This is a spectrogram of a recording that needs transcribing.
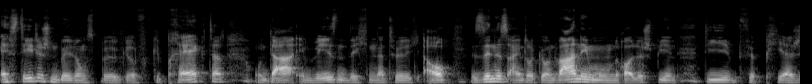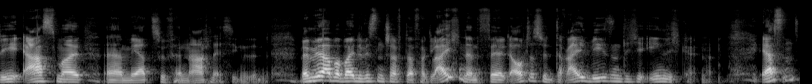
ästhetischen Bildungsbegriff geprägt hat und da im Wesentlichen natürlich auch Sinneseindrücke und Wahrnehmungen eine Rolle spielen, die für Piaget erstmal äh, mehr zu vernachlässigen sind. Wenn wir aber beide Wissenschaftler vergleichen, dann fällt auf, dass wir drei wesentliche Ähnlichkeiten haben. Erstens,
